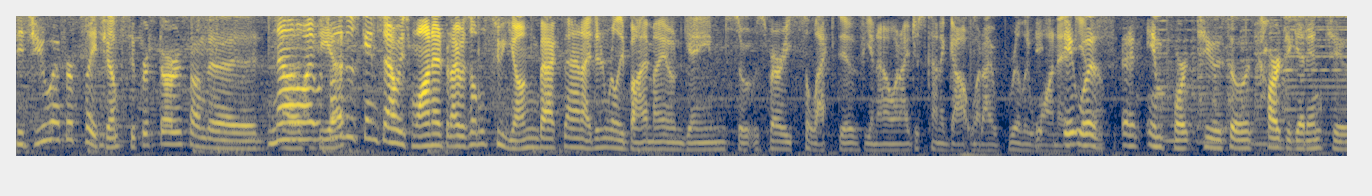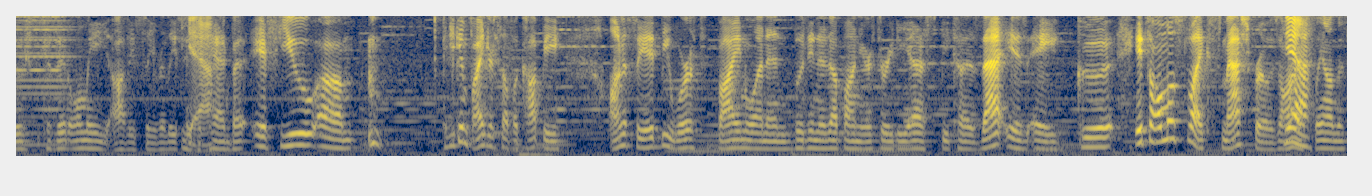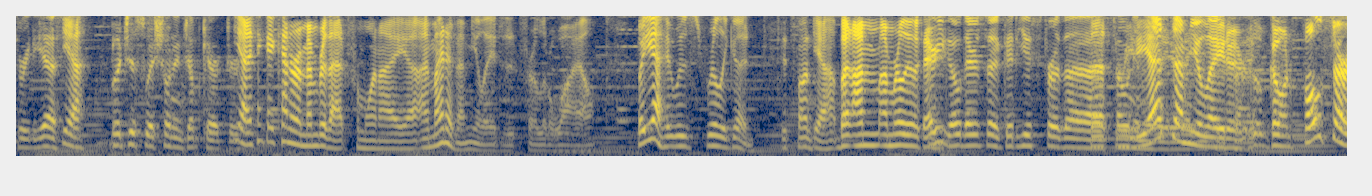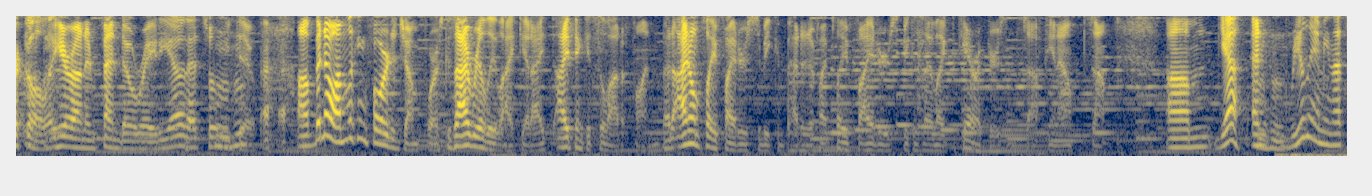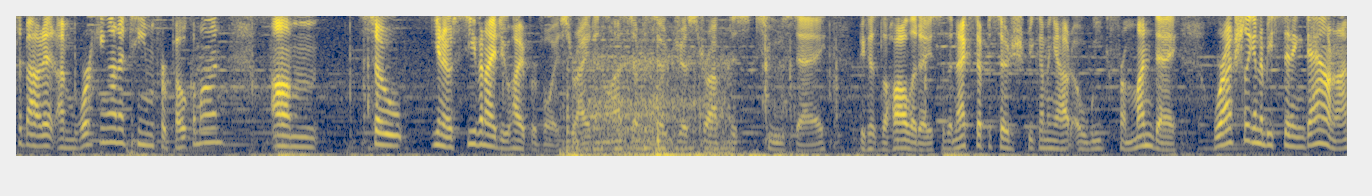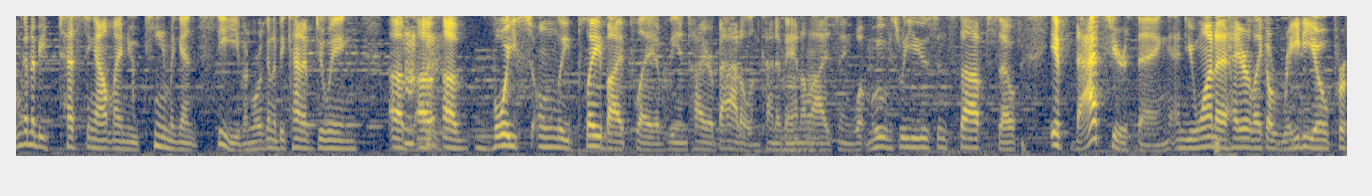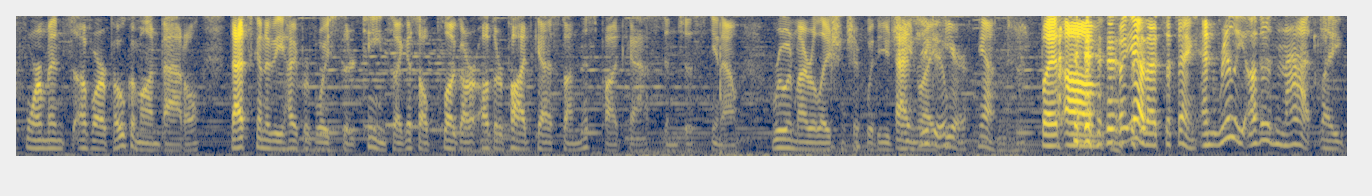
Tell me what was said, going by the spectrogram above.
Did you ever play Jump Superstars on the no, uh, it was DS? one of those games I always wanted, but I was a little too young back then. I didn't really buy my own games, so it was very selective, you know, and I just kind of got what I really wanted. It know? was an import too, so it was hard to get into because it only obviously released in Yeah. Japan. But if you um, if you can find yourself a copy, honestly, it'd be worth buying one and booting it up on your 3DS because that is a good. It's almost like Smash Bros. Honestly, on the 3DS. Yeah. But just with Shonen Jump characters. Yeah, I think I kind of remember that from when I uh, I might have emulated it for a little while. But yeah, it was really good. it's fun. Yeah, but I'm I'm really looking There you go. There's a good use for the, the phone 3DS that you can emulator going full circle here on Infendo Radio. That's what Mm-hmm. we do. um, but no, I'm looking forward to Jump Force because I really like it. I, I think it's a lot of fun. But I don't play fighters to be competitive. I play fighters because I like the characters and stuff, you know? So, um, yeah. And Mm-hmm. really, I mean, that's about it. I'm working on a team for Pokemon. Um, so, you know, Steve and I do Hyper Voice, right? And the last episode just dropped this Tuesday because of the holiday. So the next episode should be coming out a week from Monday. We're actually going to be sitting down and I'm going to be testing out my new team against Steve. And we're going to be kind of doing a, a, a voice only play by play of the entire battle and kind of mm-hmm. analyzing what moves we used and stuff. So if that's your thing and you want to hear like a radio performance of our Pokemon battle, that's going to be Hyper Voice 13. So I guess I'll plug our other podcast on this podcast and just, you know, ruin my relationship with Eugene As you right do. here. Yeah. But um but yeah, that's the thing. And really other than that, like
